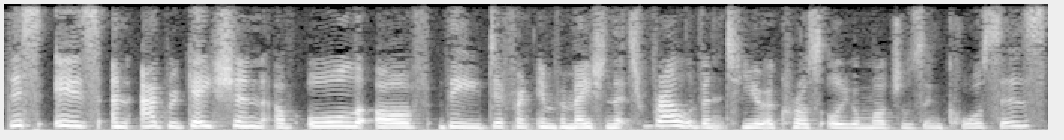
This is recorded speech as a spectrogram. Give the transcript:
This is an aggregation of all of the different information that's relevant to you across all your modules and courses.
